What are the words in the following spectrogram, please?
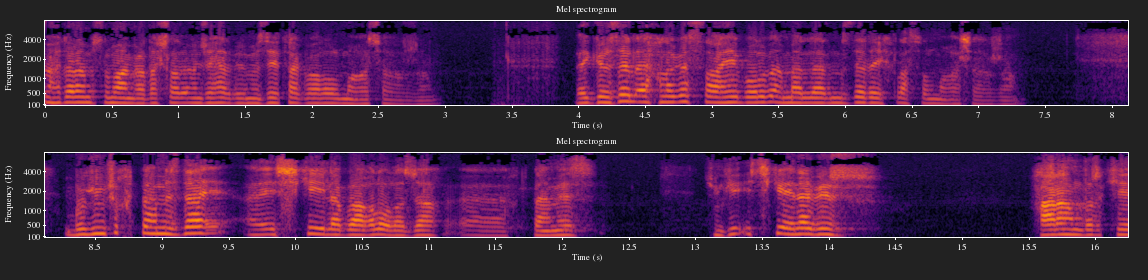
Möhtərəm müsəlman qardaşlar, öncə hər birimizi təqvalı olmağa çağırıram. Və gözəl əxlaqa sahib olub əməllərimizdə də ixlas olmağa çağırıram. Bugünkü xütbəmizdə e, içki ilə bağlı olacaq e, xütbəmiz. Çünki içki elə bir haramdır ki,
